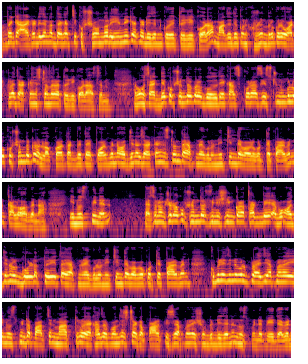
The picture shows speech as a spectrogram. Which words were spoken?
আপনাকে আরেকটা ডিজাইন দেখাচ্ছি, খুব সুন্দর ইউনিক একটা ডিজাইন করে তৈরি করা। মাঝে দেখুন, খুব সুন্দর করে হোয়াইট কালার জার্কান স্টোন দ্বারা তৈরি করা আছে। এবং সাইড দিয়ে খুব সুন্দর করে গোল দিয়ে কাজ করা আছে। স্টোনগুলো খুব সুন্দর করে লক করা থাকবে, তাই পড়বে না। অরিজিনাল জার্কান স্টোন তাই আপনারা এগুলো নিশ্চিন্তে ব্যবহার করতে পারবেন, কালো হবে না। এই নোসপিনের পেছন অংশটা খুব সুন্দর ফিনিশিং করা থাকবে এবং অরিজিনাল গোল্ডের তৈরি, তাই আপনারা এগুলো নিশ্চিন্তে ব্যবহার করতে পারবেন। খুবই রিজনেবল প্রাইসে আপনারা এই নোসপিনটা পাচ্ছেন, মাত্র এক হাজার পঞ্চাশ টাকা। পার পিসে আপনারা এই সুন্দর ডিজাইনের নোসপিনটা পেয়ে যাবেন।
